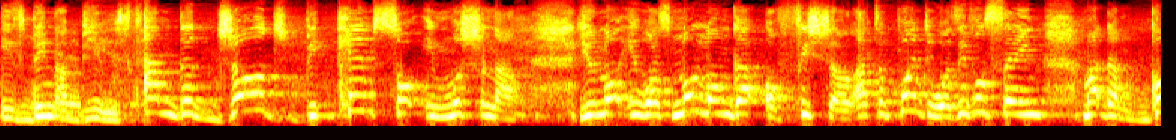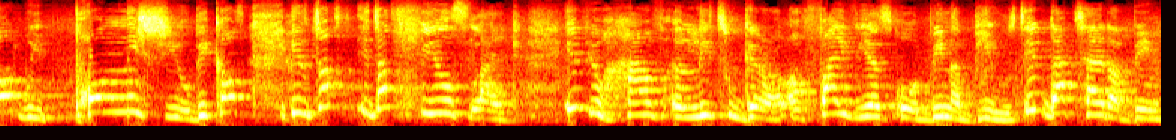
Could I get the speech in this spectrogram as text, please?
is being abused. And the judge became so emotional. You know, it was no longer official. At a point, he was even saying, Madam, God will punish you because it just it just feels like if you have a little girl of five years old being abused, if that child has been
